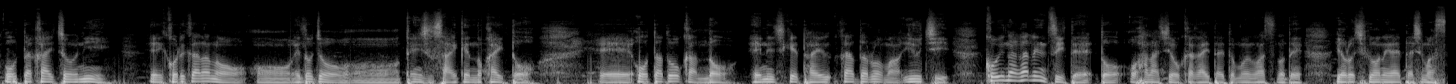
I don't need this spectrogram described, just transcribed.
太田会長に、えこれからの江戸城天守再建の会と、えー、太田道館の NHK 大河ドラマ誘致、こういう流れについてとお話を伺いたいと思いますので、よろしくお願いいたします。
